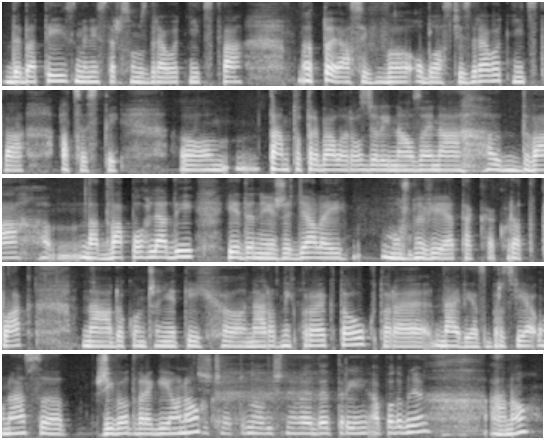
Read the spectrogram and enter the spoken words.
debaty s ministerstvom zdravotníctva. To je asi v oblasti zdravotníctva a cesty. Tam to treba ale rozdeliť naozaj na dva, na dva pohľady. Jeden je, že ďalej môžeme vyjať tak akurát tlak na dokončenie tých národných projektov, ktoré najviac brzdia u nás e, život v regiónoch. Čiže tunel Višňové, D3 a podobne? Áno,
